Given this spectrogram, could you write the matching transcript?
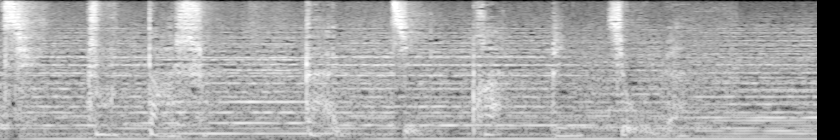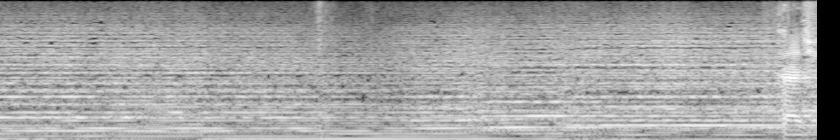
请朱大帅赶紧派兵救援。抬下去，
